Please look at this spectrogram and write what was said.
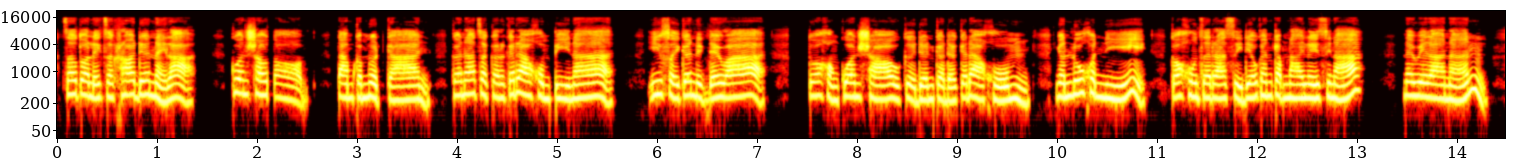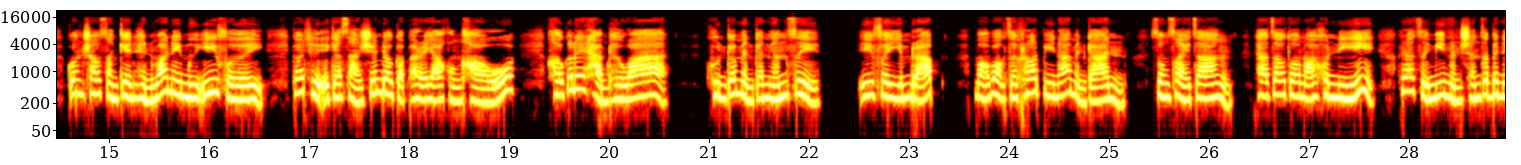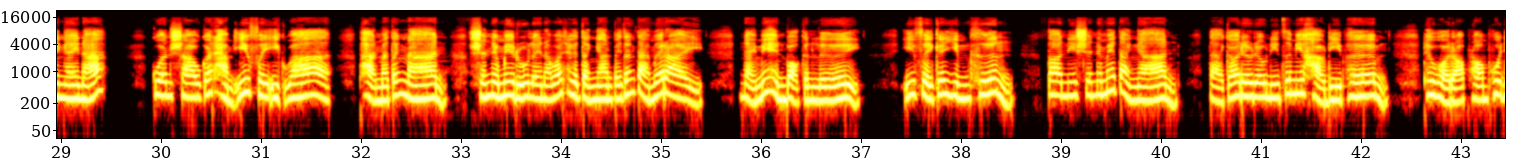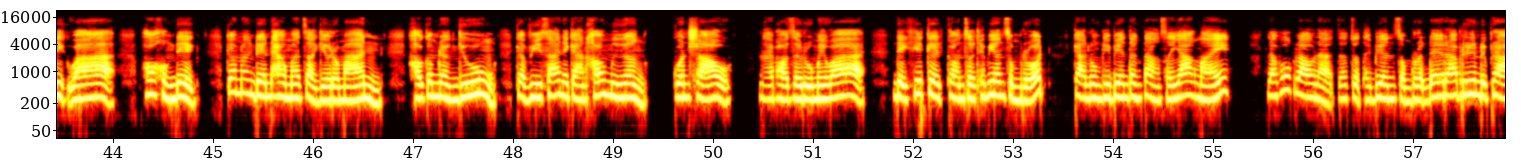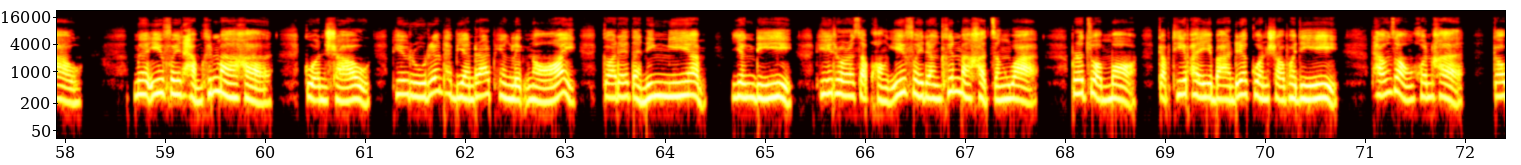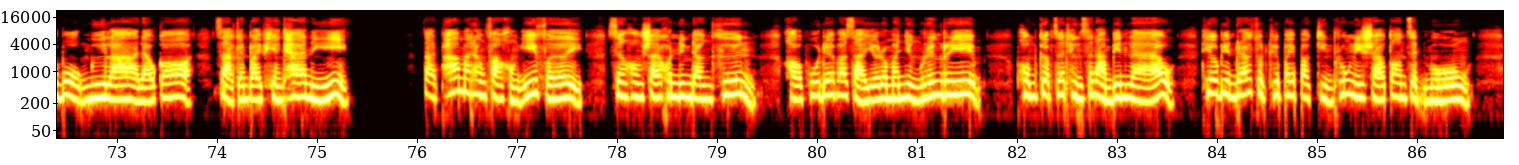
เจ้าตัวเล็กจะคลอดเดือนไหนล่ะ กวนเชาตอบ ตามกำหนดการก็น่าจะกรกฎาคมปีหน้า อีเฟยก็นึกได้ว่า ตัวของกวนเชาเกิดเดือนกรกฎาคม งั้นลูกคนนี้ก็คงจะราศีเดียวกันกับนายเลยสินะ ในเวลานั้น กวนเชาสังเกตเห็นว่าในมืออี้เฟย ก็ถือเอกสารเช่นเดียวกับภรรยาของเขา เขาก็เลยถามเธอว่า คุณก็เหมือนกันงั้นสิ อีเฟยยิ้มรับ หมอบอกจะคลอดปีหน้าเหมือนกัน สงสัยจัง ถ้าเจ้าตัวน้อยคนนี้ ราศีมีนเหมือนฉันจะเป็นยังไงนะ กวนเชาก็ถามอี้เฟยอีกว่า ผ่านมาตั้งนาน ฉันยังไม่รู้เลยนะว่าเธอแต่งงานไปตั้งแต่เมื่อไหร่ ไหนไม่เห็นบอกกันเลย อีเฟยก็ยิ้มขึ้น ตอนนี้ฉันยังไม่แต่งงาน แต่ก็เร็วๆนี้จะมีข่าวดีเพิ่ม เธอหัวเราะพร้อมพูดอีกว่า พ่อของเด็กกำลังเดินทางมาจากเยอรมัน เขากำลังยุ่งกับวีซ่าในการเข้าเมือง กวนเชานายพอจะรู้ไหมว่า เด็กที่เกิดก่อนจดทะเบียนสมรส การลงทะเบียนต่างๆจะยากไหมแล้วพวกเราน่ะจะจดทะเบียนสมรสได้ราบรื่นหรือเปล่า เมื่ออีเฟยถามขึ้นมาค่ะ กวนเชาที่รู้เรื่องทะเบียนราษฎรเพียงเล็กน้อย ก็ได้แต่นิ่งเงียบ ยังดี ที่โทรศัพท์ของอีเฟยดังขึ้นมาขัดจังหวะ ประจวบเหมาะกับที่พยาบาลเรียกกวนเชาพอดี ทั้งสองคนค่ะ ก็โบกมือลาแล้วก็จากกันไปเพียงแค่นี้ตัดภาพมาทางฝั่งของอี้เฟย เสียงของชายคนหนึ่งดังขึ้น เขาพูดด้วยภาษาเยอรมันอย่างเร่งรีบ ผมเกือบจะถึงสนามบินแล้ว เที่ยวบินแรกสุดคือไปปักกิ่งพรุ่งนี้เช้าตอนเจ็ดโมง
